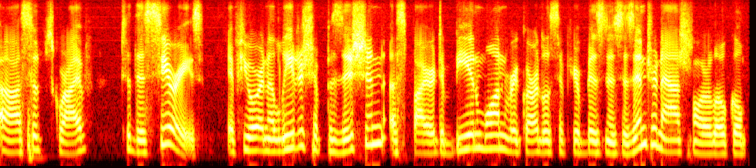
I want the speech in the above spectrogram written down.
Uh, subscribe to this series. If you are in a leadership position, aspire to be in one, regardless if your business is international or local,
